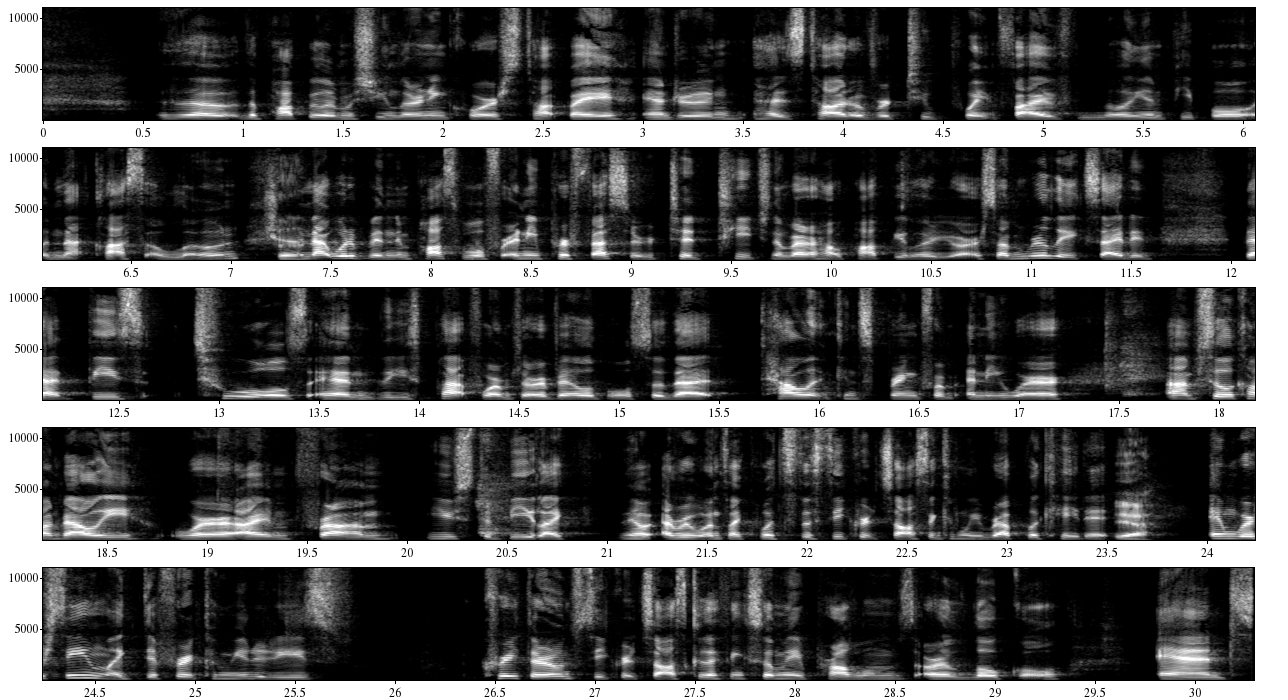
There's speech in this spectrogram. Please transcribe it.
the, the popular machine learning course taught by andrew has taught over 2.5 million people in that class alone sure. and that would have been impossible for any professor to teach no matter how popular you are so i'm really excited that these tools and these platforms are available so that talent can spring from anywhere. Um, Silicon Valley, where I'm from, used to be like, you know, everyone's like, what's the secret sauce and can we replicate it? Yeah. And we're seeing like different communities create their own secret sauce because I think so many problems are local and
